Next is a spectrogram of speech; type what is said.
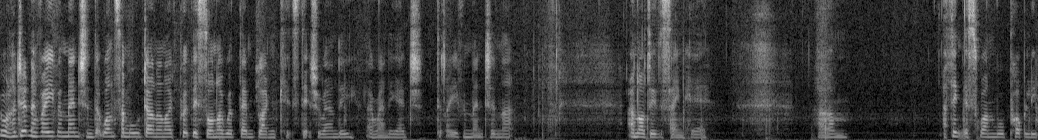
Well, I don't know if I even mentioned that once I'm all done and I put this on, I would then blanket stitch around the around the edge. Did I even mention that? And I'll do the same here. Um, I think this one will probably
